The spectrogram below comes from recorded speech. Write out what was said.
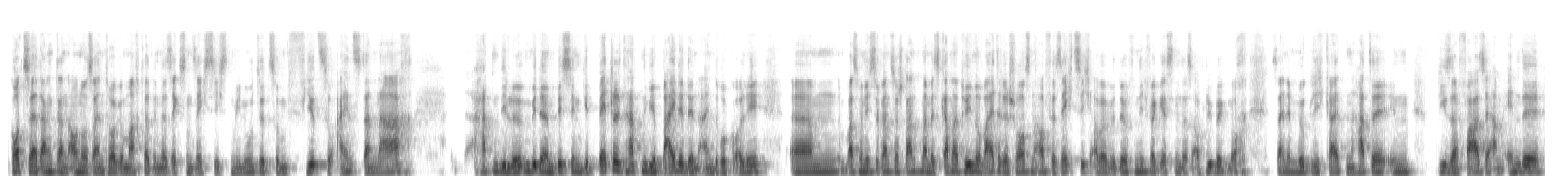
Gott sei Dank dann auch noch sein Tor gemacht hat in der 66. Minute zum 4 zu 1 danach hatten die Löwen wieder ein bisschen gebettelt, hatten wir beide den Eindruck, Olli, ähm, was wir nicht so ganz verstanden haben. Es gab natürlich noch weitere Chancen, auch für 60, aber wir dürfen nicht vergessen, dass auch Lübeck noch seine Möglichkeiten hatte in dieser Phase. Am Ende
